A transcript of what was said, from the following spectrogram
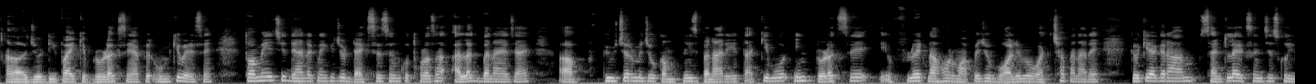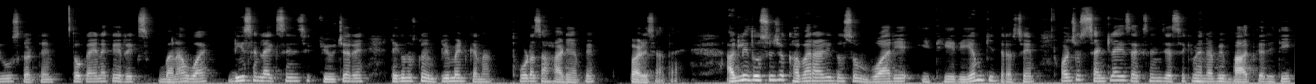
जो डी के प्रोडक्ट्स हैं या फिर उनकी वजह से तो हमें ये चीज़ ध्यान रखना है कि जो डेक्सेस हैं, उनको थोड़ा सा अलग बनाया जाए फ्यूचर में जो कंपनीज़ बना रही है, ताकि वो इन प्रोडक्ट से इन्फ्लुएट ना हो और वहाँ पे जो वॉल्यूम है वो अच्छा बना रहे। क्योंकि अगर हम सेंट्रल एक्सचेंजेस को यूज़ करते हैं तो कहीं ना कहीं रिस्क बना हुआ है। डिसेंट्रल एक्सचेंज फ्यूचर है, लेकिन उसको इम्प्लीमेंट करना थोड़ा सा हार्ड यहाँ पे। पड़ जाता है। अगली दोस्तों, जो खबर आ रही दोस्तों, वो आ रही है इथेरियम की तरफ़ से और जो सेंट्रलाइज एक्सचेंज जैसे कि मैंने अभी बात करी थी,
